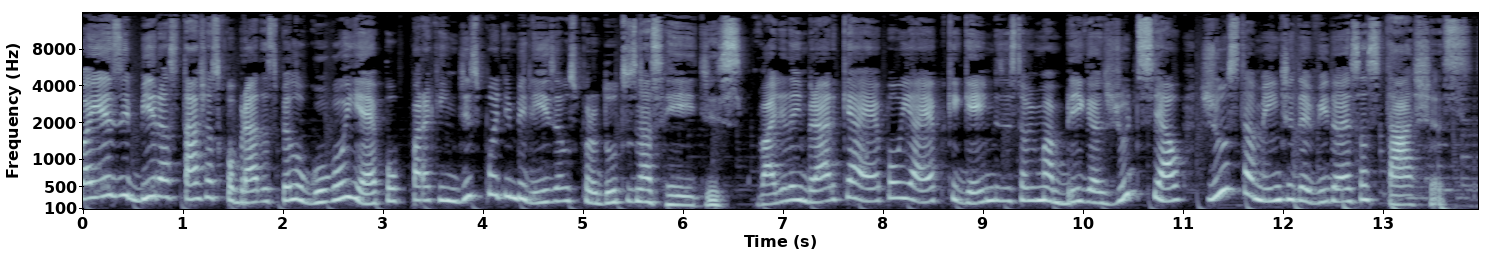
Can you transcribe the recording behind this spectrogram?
vai exibir as taxas cobradas pelo Google e Apple para quem disponibiliza os produtos nas redes. Vale lembrar que a Apple e a Epic Games estão em uma briga judicial justamente devido a essas taxas.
